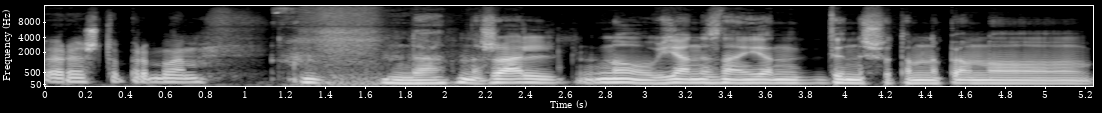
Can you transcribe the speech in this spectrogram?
решту проблем. Да, На жаль, ну я не знаю, я єдине, що там, напевно.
